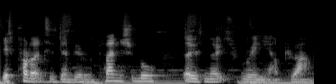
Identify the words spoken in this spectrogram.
This product is going to be replenishable. Those notes really help you out.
